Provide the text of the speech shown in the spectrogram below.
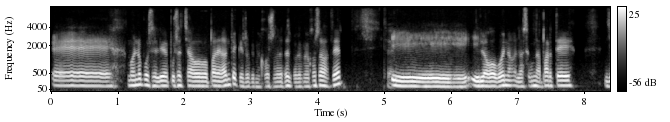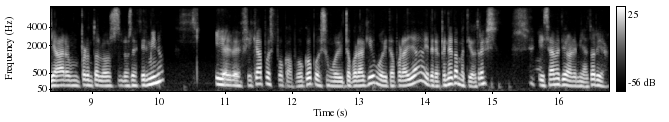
eh, bueno, pues el Liverpool se ha echado para adelante, que es lo que mejor, es lo que mejor sabe hacer. Sí. Y, y, luego, bueno, en la segunda parte llegaron pronto los, los de Firmino y el Benfica, pues poco a poco, pues un golito por aquí, un golito por allá y de repente te han metido tres y se ha metido en la eliminatoria.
